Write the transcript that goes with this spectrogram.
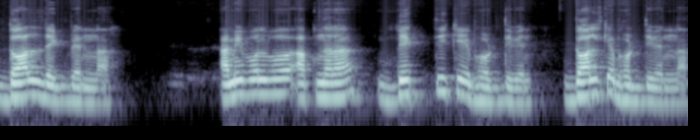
দল দেখবেন না। আমি বলব আপনারা ব্যক্তিকে ভোট দিবেন, দলকে ভোট দিবেন না।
